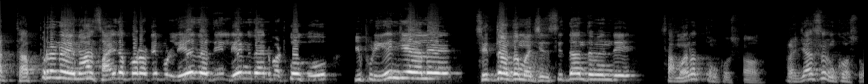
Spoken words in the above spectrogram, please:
అది తప్పనైనా సాయుధ పోరాటం ఇప్పుడు లేదు అది లేని దాన్ని పట్టుకోకు. ఇప్పుడు ఏం చేయాలి? సిద్ధాంతం మంచిది. సిద్ధాంతం ఏంది? సమానత్వం కోసం. ప్రజాస్వామ్యం కోసం.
